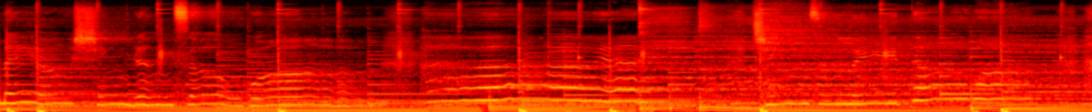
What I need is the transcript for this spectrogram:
没有行人走过，镜子里的我很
